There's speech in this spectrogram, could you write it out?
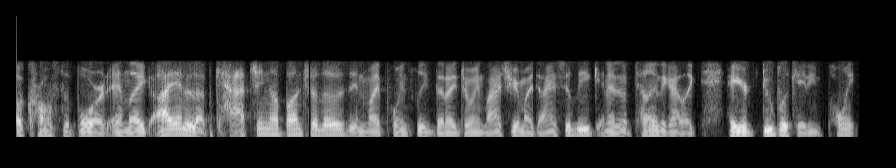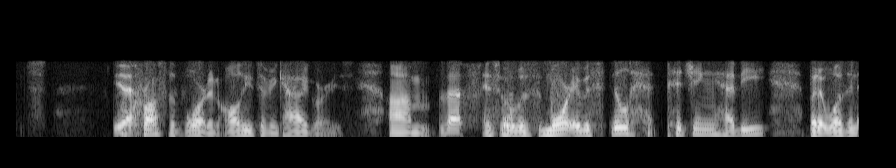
across the board, and like I ended up catching a bunch of those in my points league that I joined last year, my dynasty league, and ended up telling the guy like, "Hey, you're duplicating points Yeah. across the board in all these different categories." Um, That's and so it was more. It was still he- pitching heavy, but it wasn't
